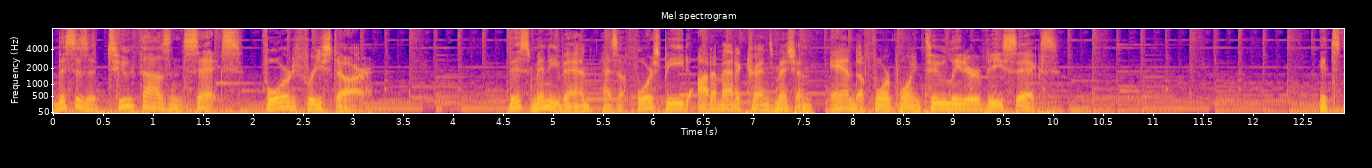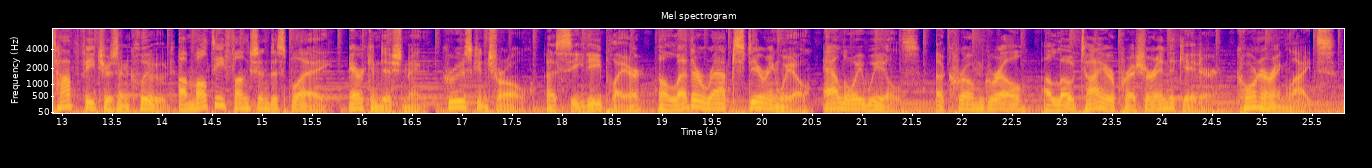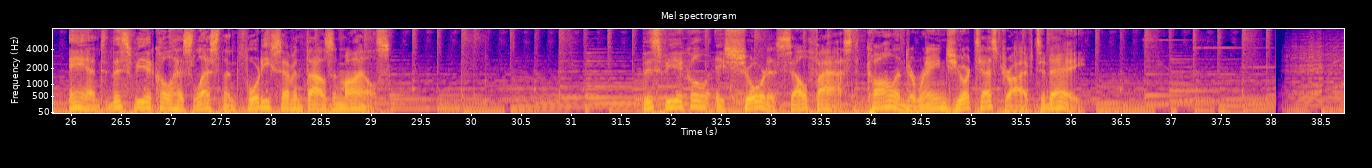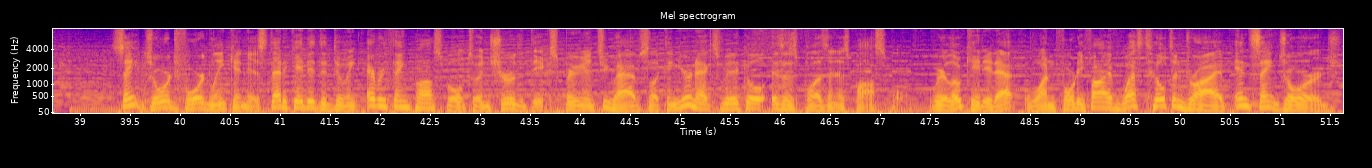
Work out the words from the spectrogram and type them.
This is a 2006 Ford Freestar. This minivan has a 4-speed automatic transmission and a 4.2-liter V6. Its top features include a multi-function display, air conditioning, cruise control, a CD player, a leather-wrapped steering wheel, alloy wheels, a chrome grille, a low tire pressure indicator, cornering lights, and this vehicle has less than 47,000 miles. This vehicle is sure to sell fast. Call and arrange your test drive today. St. George Ford Lincoln is dedicated to doing everything possible to ensure that the experience you have selecting your next vehicle is as pleasant as possible. We're located at 145 West Hilton Drive in St. George.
